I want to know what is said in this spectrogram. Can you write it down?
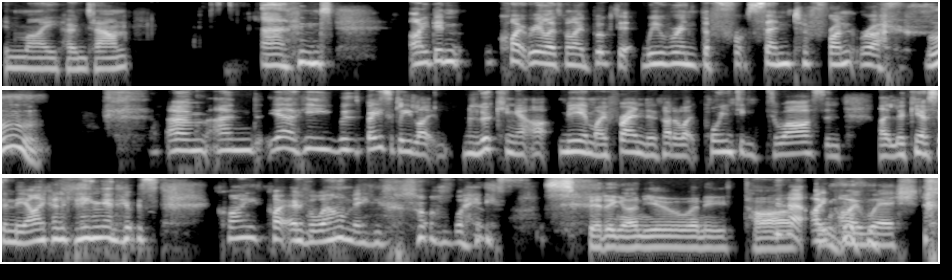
in my hometown. And I didn't quite realize when I booked it, we were in the fr- center front row. Mm. um, and yeah, he was basically like looking at me and my friend and kind of like pointing to us and like looking us in the eye kind of thing. And it was quite, quite overwhelming in a lot of ways. Spitting on you when he talked. Yeah, I, I wish.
